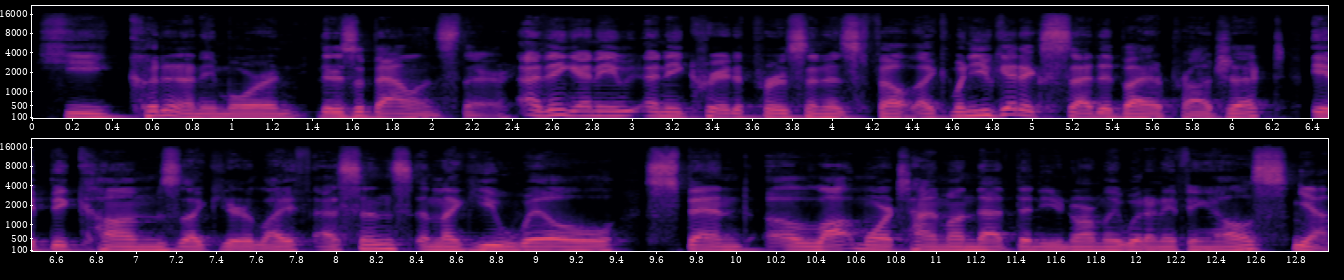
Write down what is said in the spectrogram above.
he couldn't anymore, and there's a balance there. I think any any creative person has felt like when you get excited by a project, it becomes like your life essence, and like you will spend a lot more time on that than you normally would anything else. Yeah.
